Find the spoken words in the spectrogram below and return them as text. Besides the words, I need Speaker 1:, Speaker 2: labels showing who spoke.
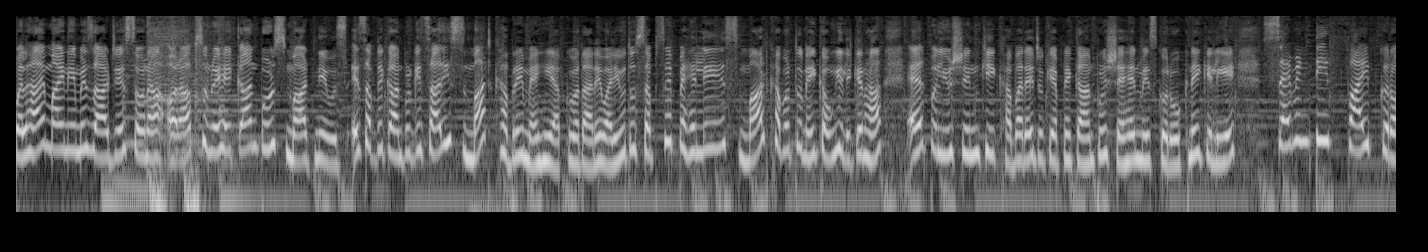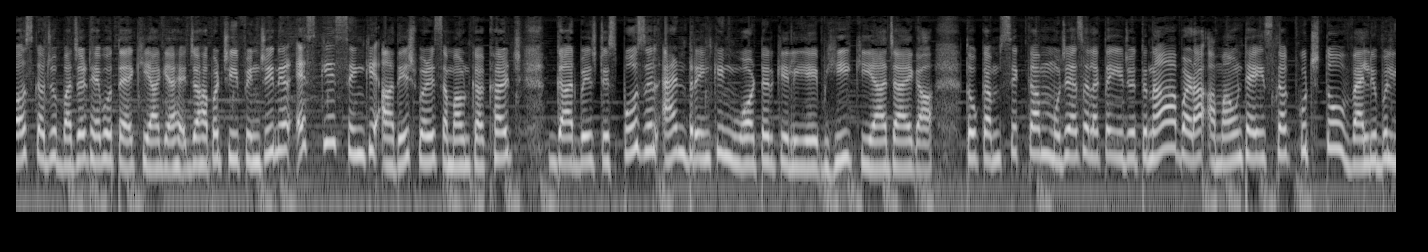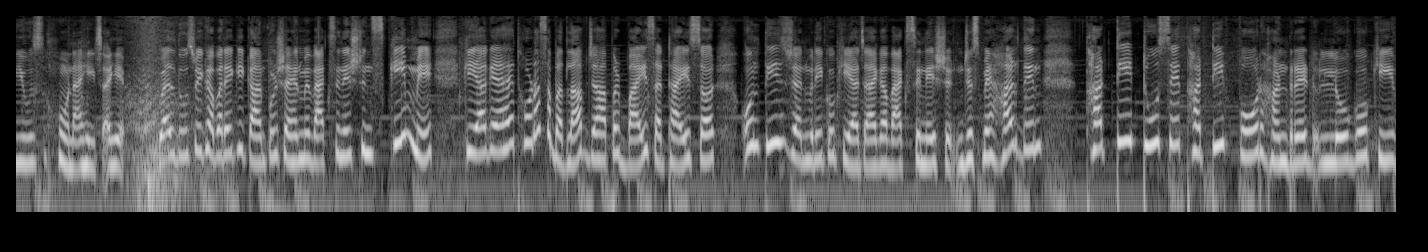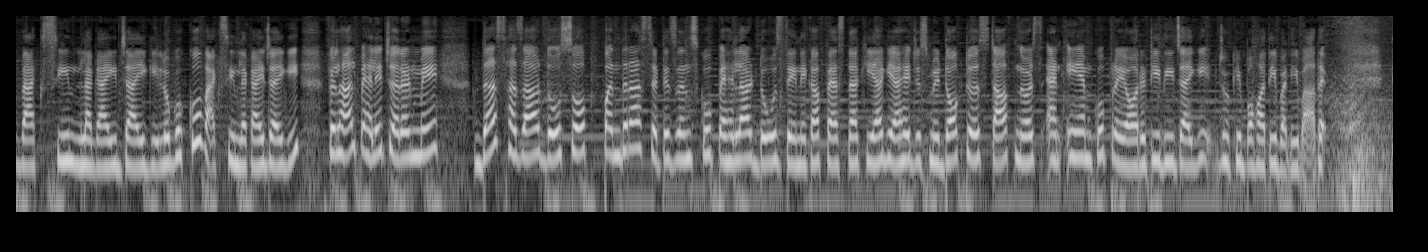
Speaker 1: well hi my name is RJ Sona और आप सुन रहे हैं कानपुर स्मार्ट न्यूज़ इस हफ़्ते कानपुर की सारी स्मार्ट खबरें मैं ही आपको बताने वाली हूँ। तो सबसे पहले स्मार्ट खबर तो नहीं कहूँगी, लेकिन हाँ एयर पोल्यूशन की खबर है, जो कि अपने कानपुर शहर में इसको रोकने के लिए 75 करोड़ का जो बजट है, वो तय किया गया है, जहाँ पर चीफ इंजीनियर एस के सिंह के आदेश पर इस अमाउंट का खर्च garbage disposal and drinking water के लिए भी किया जाएगा। तो कम से कम मुझे ऐसा लगता है ये जो इतना बड़ा अमाउंट है, इसका कुछ तो वैल्यूबल यूज़ होना ही चाहिए। वेल दूसरी खबर है कि कानपुर शहर में वैक्सीनेशन स्कीम में किया गया है। थोड़ा सा बदलाव जहाँ पर 22, 28 और 29 जनवरी को किया जाएगा वैक्सीनेशन जिसमें हर दिन 32 से 3400 लोगों की वैक्सीन लगाई जाएगी लोगों को वैक्सीन लगाई जाएगी। फ़िलहाल पहले चरण में 10,215 सिटीजन्स को पहला डोज देने का फैसला किया गया है जिसमें doctor staff nurse and AM को प्रायोरिटी दी जाएगी जो कि बहुत ही बड़ी बात है।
